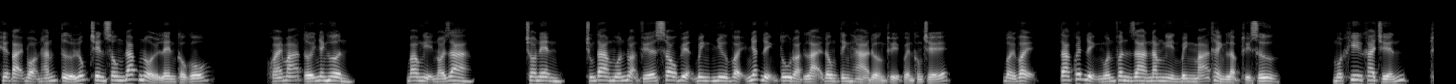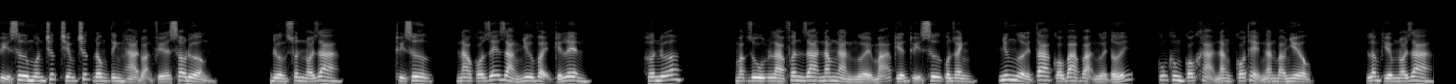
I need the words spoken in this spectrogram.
Hiện tại bọn hắn từ lúc trên sông đáp nổi lên cầu gỗ. Khoái mã tới nhanh hơn. Bao nghị nói ra. Cho nên, chúng ta muốn đoạn phía sau viện binh như vậy nhất định tu đoạt lại đông tinh hà đường thủy quyền khống chế. Bởi vậy, ta quyết định muốn phân ra năm binh mã thành lập thủy sư. Một khi khai chiến, thủy sư muốn trước chiếm trước đông tinh hà đoạn phía sau đường. Đường xuân nói ra. Thủy sư, nào có dễ dàng như vậy kiến lên. Hơn nữa, mặc dù là phân ra năm người mã kiến thủy sư quân doanh, nhưng người ta có ba vạn người tới cũng không có khả năng có thể ngăn bao nhiêu. Lâm kiếm nói ra,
